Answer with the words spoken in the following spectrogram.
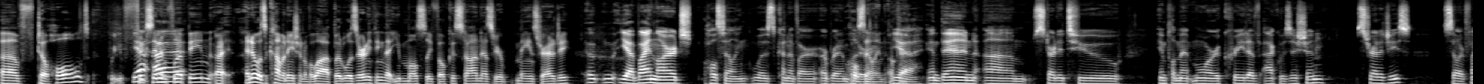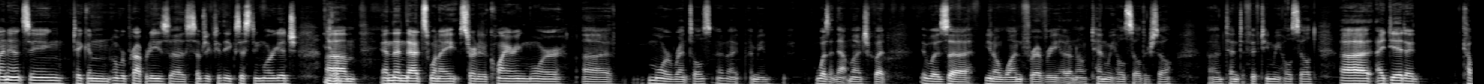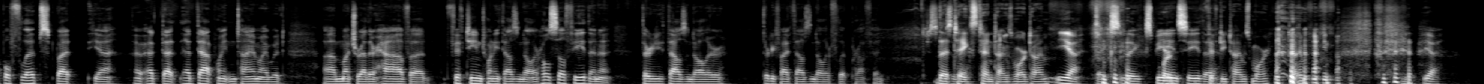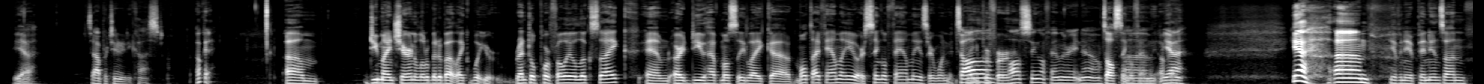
uh, to hold? Were you Yeah, fixing and flipping? I, I know it was a combination of a lot, but was there anything that you mostly focused on as your main strategy? Uh, yeah, by and large, wholesaling was kind of our, our bread and butter. Wholesaling, okay. Yeah, and then um, started to implement more creative acquisition strategies, seller financing, taking over properties uh, subject to the existing mortgage, um, and then that's when I started acquiring more uh, more rentals. And I, I mean, wasn't that much, but it was uh, you know one for every I don't know ten we wholesaled or so uh, 10 to 15 we wholesaled. Uh, I did a couple flips, but yeah, at that at that point in time, I would uh, much rather have a fifteen twenty thousand dollar wholesale fee than a thirty thousand dollar, thirty five thousand dollar flip profit. That of the- takes ten times more time, yeah the, ex- the expediency the fifty times more time. Yeah, yeah, Yeah. It's opportunity cost. Okay. Um, do you mind sharing a little bit about like what your rental portfolio looks like, and or do you have mostly like uh, multifamily or single family? Is there one It's that all you prefer? all single family right now. It's all single family, Um, okay. Yeah. Yeah. Um, do you have any opinions on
